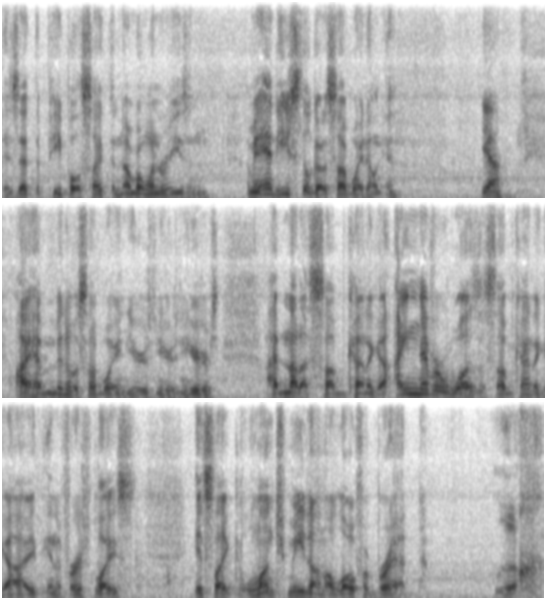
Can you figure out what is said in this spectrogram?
is that the people cite the number one reason. I mean, Andy, you still go to Subway, don't you? Yeah. I haven't been to a Subway in years and years and years. I'm not a sub kind of guy. I never was a sub kind of guy in the first place. It's like lunch meat on a loaf of bread. Ugh.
